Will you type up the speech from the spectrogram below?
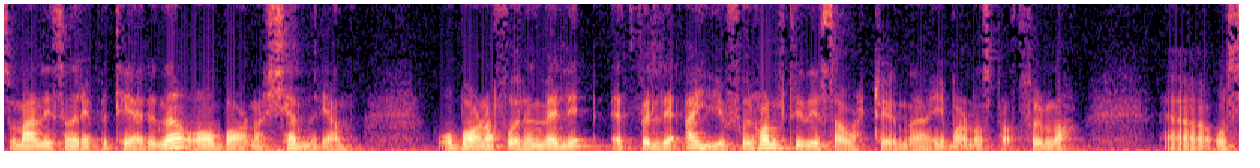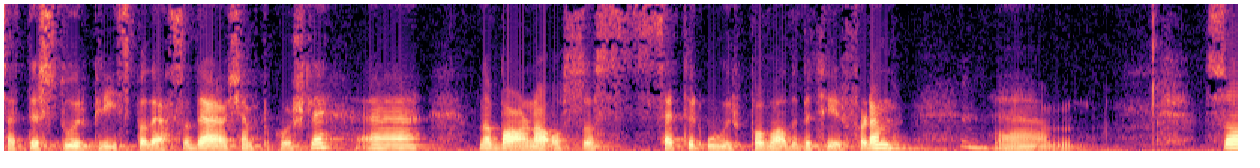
Som er litt sånn repeterende, og barna kjenner igjen. Og barna får veldig, et veldig eierforhold til disse verktøyene i Barnas plattform. da. Eh, og setter stor pris på det. Så det er jo kjempekoselig. Eh, når barna også setter ord på hva det betyr for dem. Mm. Så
